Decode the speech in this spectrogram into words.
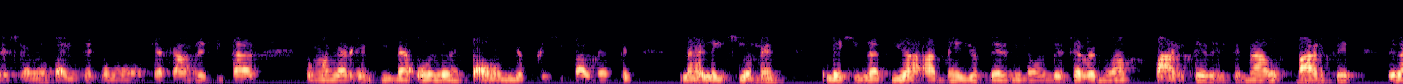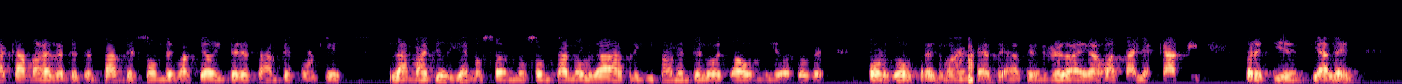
Eso en los países como que acabas de citar, como en la Argentina o en los Estados Unidos principalmente, las elecciones legislativas a medio término donde se renuevan parte del Senado, parte de la Cámara de Representantes son demasiado interesantes porque las mayorías no son no son tan holgadas, principalmente en los Estados Unidos, entonces por dos tres bancas se hacen verdaderas batallas casi presidenciales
